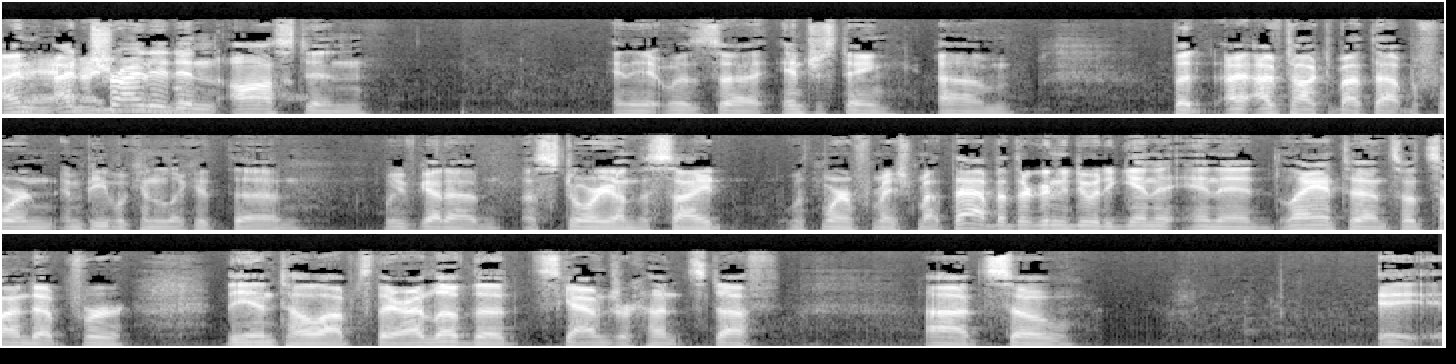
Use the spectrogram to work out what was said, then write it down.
I, I tried I it in Austin, and it was uh, interesting. Um, but I, have talked about that before, and, and, people can look at the. We've got a, a, story on the site with more information about that. But they're going to do it again in Atlanta, and so it's signed up for the Intel ops there. I love the scavenger hunt stuff. Uh, so it, eh,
